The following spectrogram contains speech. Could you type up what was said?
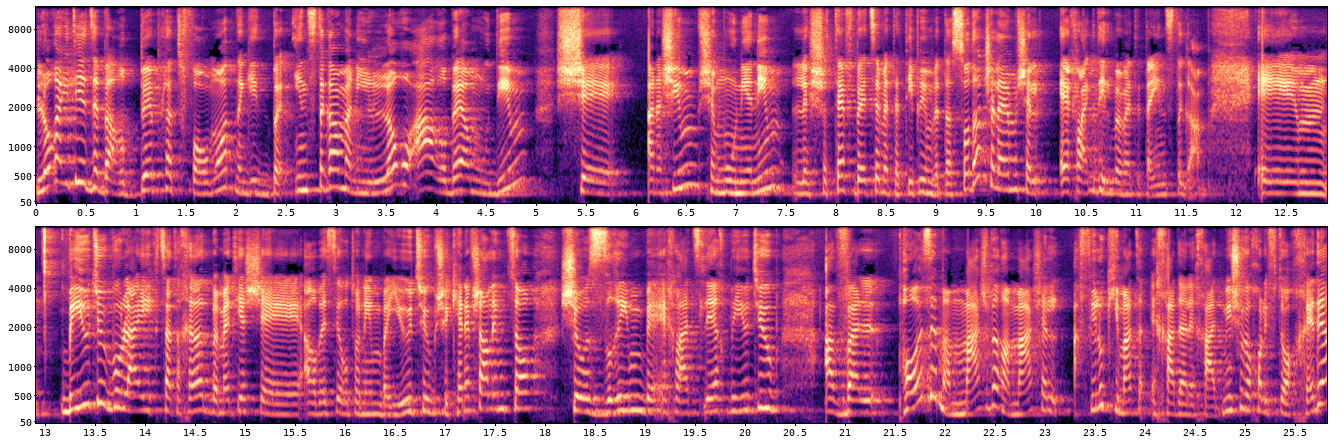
לא ראיתי את זה בהרבה פלטפורמות, נגיד באינסטגרם אני לא רואה הרבה עמודים ש... אנשים שמעוניינים לשתף בעצם את הטיפים ואת הסודות שלהם של איך להגדיל באמת את האינסטגרם. אמ, ביוטיוב אולי קצת אחרת, באמת יש אה, הרבה סרטונים ביוטיוב שכן אפשר למצוא, שעוזרים באיך להצליח ביוטיוב, אבל פה זה ממש ברמה של אפילו כמעט אחד על אחד. מישהו יכול לפתוח חדר.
